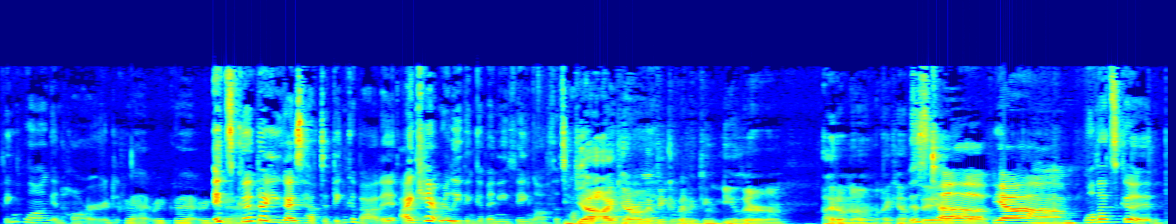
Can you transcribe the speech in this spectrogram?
Think long and hard. Regret, regret, regret. It's good that you guys have to think about it. I can't really think of anything off the top. Yeah, of my I can't really think of anything either. I don't know. I can't This say. is tough. Yeah. Well, that's good.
